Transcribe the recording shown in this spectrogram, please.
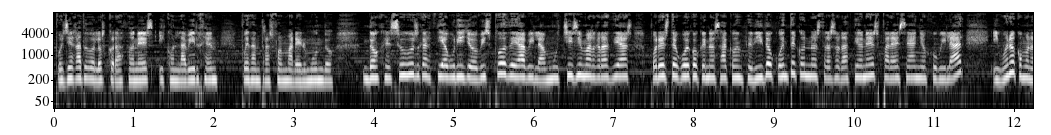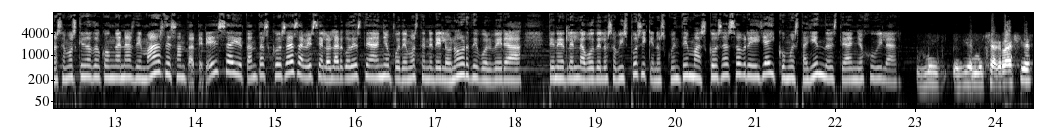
pues llegue a todos los corazones y con la Virgen puedan transformar el mundo. Don Jesús García Burillo, obispo de Ávila, muchísimas gracias por este hueco que nos ha concedido. Cuente con nuestras oraciones para ese año jubilar y bueno, como nos hemos quedado con ganas de más de Santa Teresa y de tantas cosas, a ver si a lo largo de este año podemos tener el honor de volver a tenerle en la voz de los obispos y que nos cuente más cosas cosas sobre ella y cómo está yendo este año jubilar. Muy bien, muchas gracias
